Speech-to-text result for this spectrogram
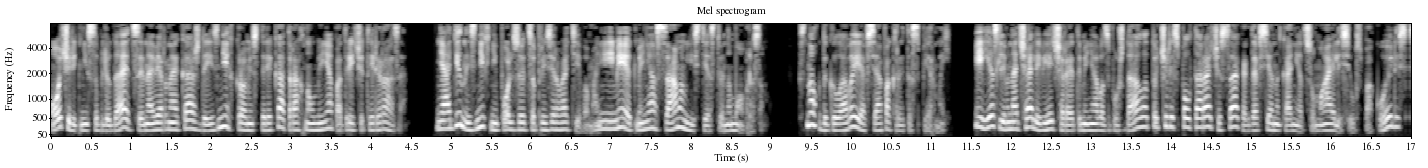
Очередь не соблюдается, и, наверное, каждый из них, кроме старика, трахнул меня по 3-4 раза. Ни один из них не пользуется презервативом, они имеют меня самым естественным образом. С ног до головы я вся покрыта спермой. И если в начале вечера это меня возбуждало, то через полтора часа, когда все наконец умаялись и успокоились,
